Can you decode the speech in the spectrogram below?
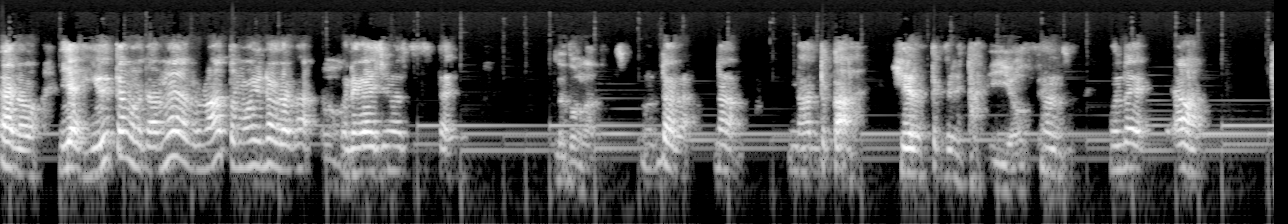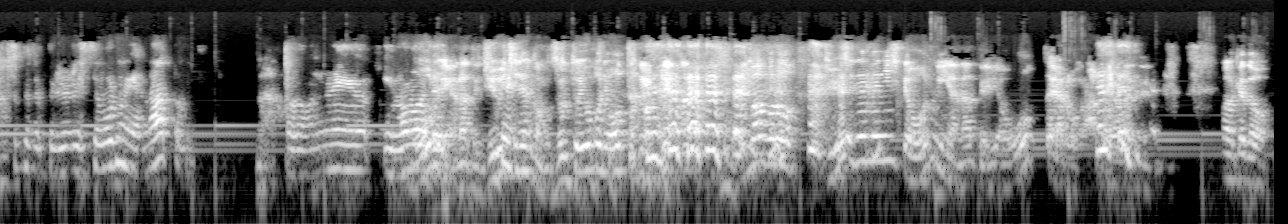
あの、いや、言うてもダメだろうなと思いながら、うお願いしますってどうなったんですか？だから、な、なんとか拾ってくれた。いいよって。うん。ほんで、あ、助けてくれる人おるんやなと思って。なうんね今まで。おるんやなって11年間もずっと横におったのに、今頃11年目にしておるんやなって、いや、おったやろうなって言われて。まあけど、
